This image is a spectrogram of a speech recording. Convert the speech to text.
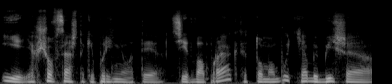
І якщо все ж таки порівнювати ці два проекти, то мабуть я би більше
